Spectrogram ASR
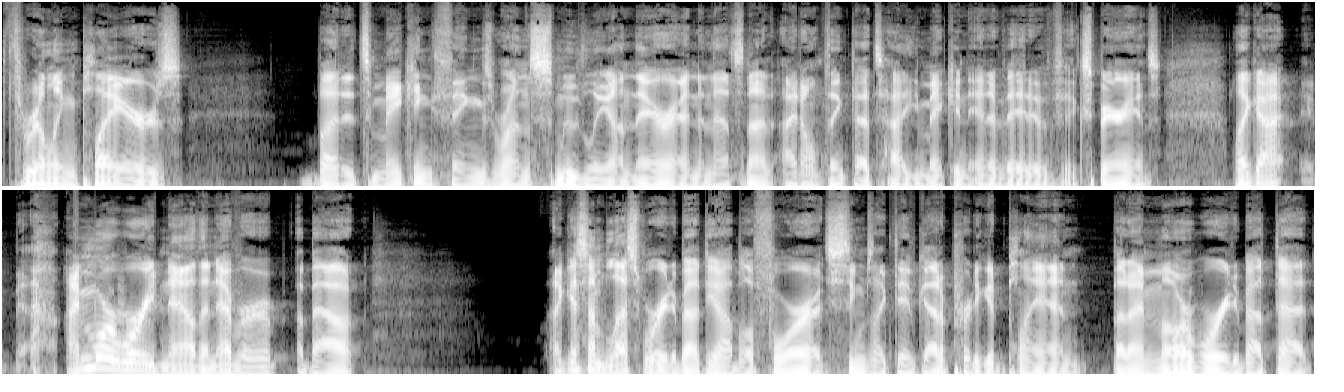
thrilling players, but it's making things run smoothly on their end, and that's not. I don't think that's how you make an innovative experience. Like I, I'm more worried now than ever about. I guess I'm less worried about Diablo 4. It seems like they've got a pretty good plan, but I'm more worried about that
